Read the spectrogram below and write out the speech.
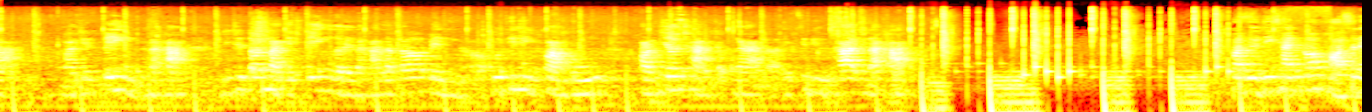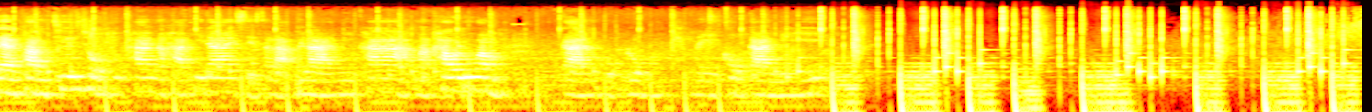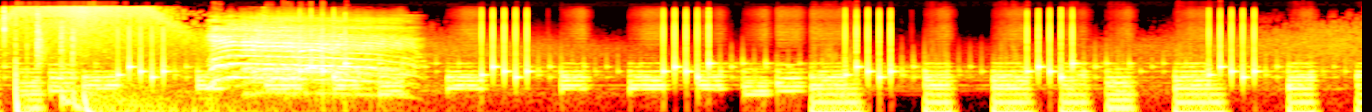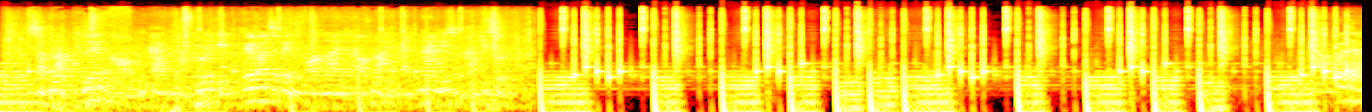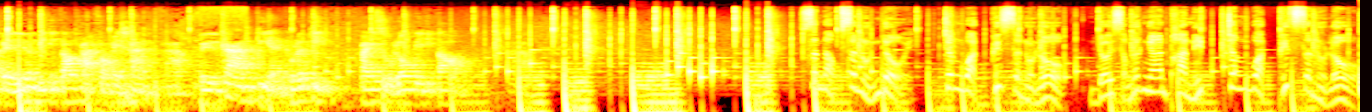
ก็ตติ้งนะคะดิจิตอลมาร์เก็ตติ้งเลยนะคะ แล้วก็เป็นผู้ที่มีความรู้ความเชี่ยวชาญกับงานเอ็กซิบิวชันนะคะก่อนอื่นดิฉันก็ขอแสดงความชื่นชมทุกท่านนะคะ ที่ได้เสียสละเวลามีค่ามาเข้าร่วมการอบรมในโครงการนี้ เรื่องของการทำธุรกิจ ไม่ว่าจะเป็นออนไลน์หรือออฟไลน์แบบหน้าที่สำคัญที่สุดครับก็จะเป็นเรื่องดิจิ t a ลทรานส์ฟอร์เมชันนะครับหรือการเปลี่ยนธุรกิจไปสู่โลกดิจิตอลนะครับสนับสนุนโดย จังหวัดพิษณุโลก โดยสำนักงานพาณิชย์ จังหวัดพิษณุโลก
